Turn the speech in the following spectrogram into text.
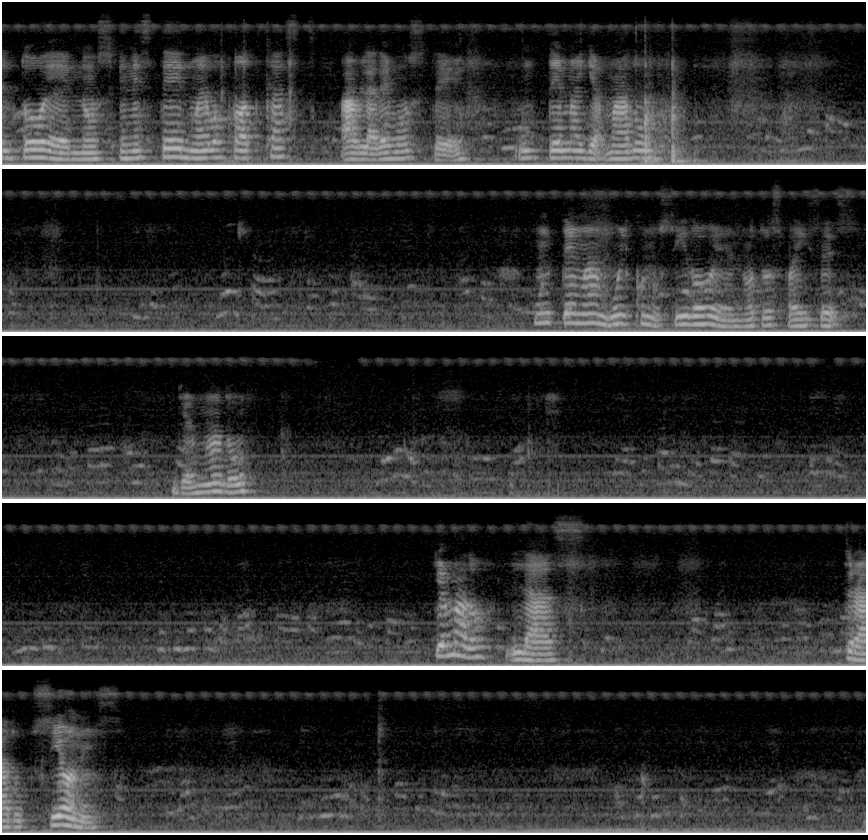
He vuelto en, en este nuevo podcast. Hablaremos de un tema llamado un tema muy conocido en otros países llamado llamado las traducciones.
